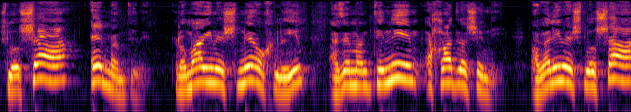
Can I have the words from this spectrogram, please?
שלושה אין ממתינים. כלומר, אם יש שני אוכלים, אז הם ממתינים אחד לשני. אבל אם יש שלושה,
